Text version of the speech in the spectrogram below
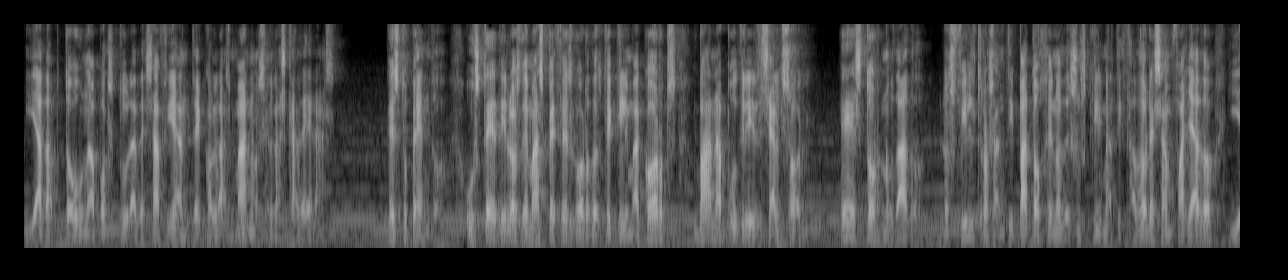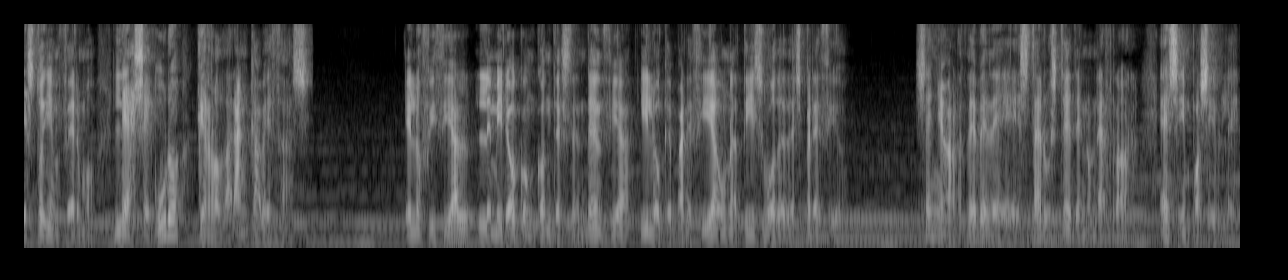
y adaptó una postura desafiante con las manos en las caderas. Estupendo. Usted y los demás peces gordos de Climacorps van a pudrirse al sol. He estornudado, los filtros antipatógeno de sus climatizadores han fallado y estoy enfermo. Le aseguro que rodarán cabezas. El oficial le miró con condescendencia y lo que parecía un atisbo de desprecio. Señor, debe de estar usted en un error. Es imposible.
